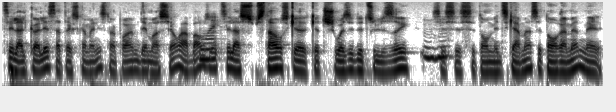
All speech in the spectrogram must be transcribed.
Tu sais, l'alcoolisme, la toxicomanie, c'est un problème d'émotion à base. Ouais. Tu sais, la substance que, que tu choisis d'utiliser, Mhm. c'est- ton médicament, c'est ton remède, mais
